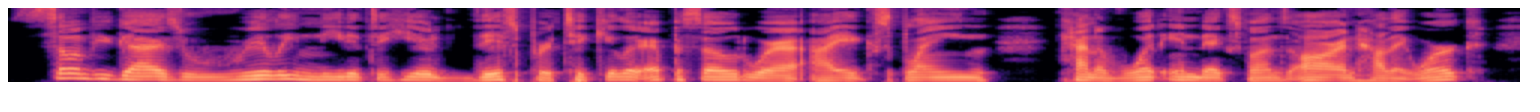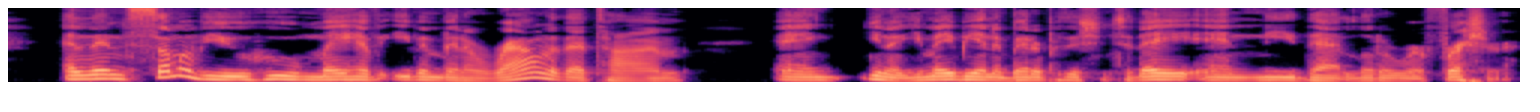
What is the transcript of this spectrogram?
some of you guys really needed to hear this particular episode where I explain kind of what index funds are and how they work. And then some of you who may have even been around at that time and, you know, you may be in a better position today and need that little refresher.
